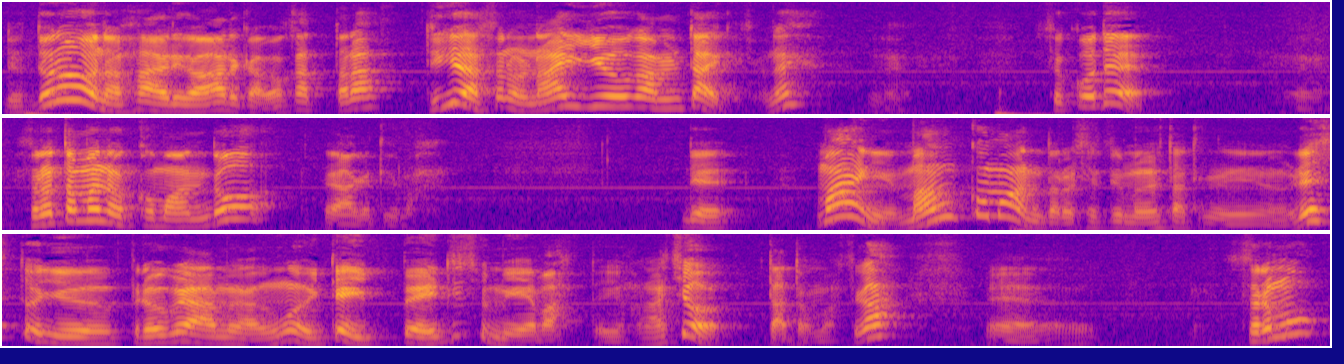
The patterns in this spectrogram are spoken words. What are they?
で、どのようなファイルがあるか分かったら、次はその内容が見たいですよね。そこで、そのためのコマンドを挙げています。で、前にマンコマンドの説明をしたときに、レスというプログラムが動いて1ページずつ見えますという話をしたと思いますが、えー、それも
